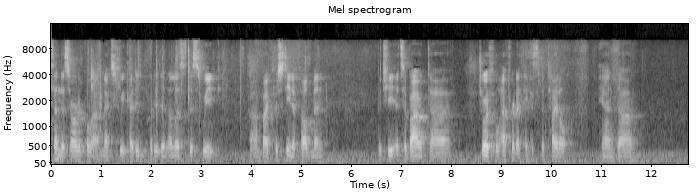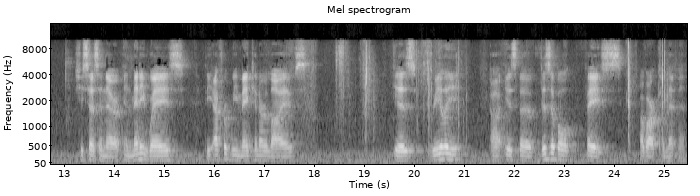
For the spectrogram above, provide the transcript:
Send this article out next week. I didn't put it in the list this week um, by Christina Feldman, but she, it's about uh, joyful effort, I think is the title. And um, she says in there, in many ways, the effort we make in our lives is really uh, is the visible face of our commitment.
